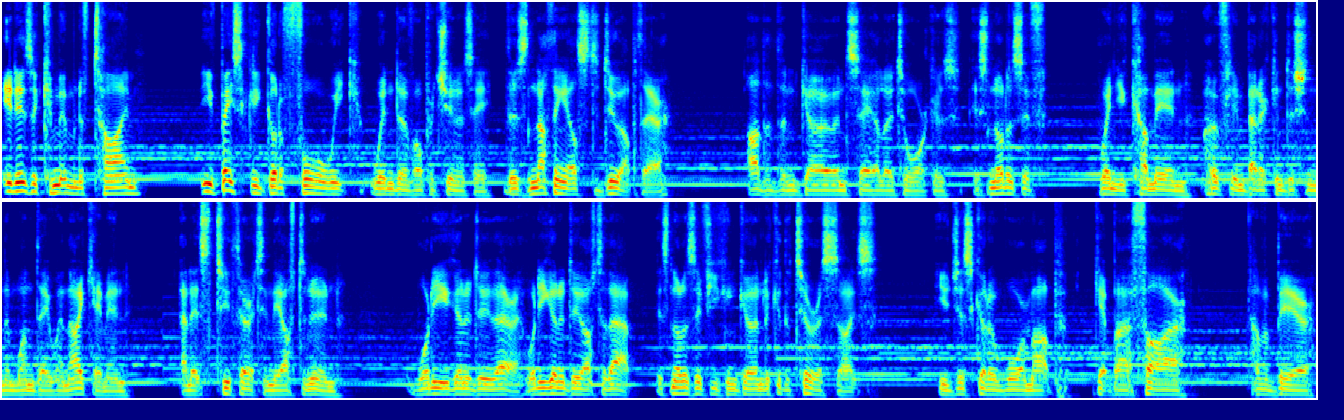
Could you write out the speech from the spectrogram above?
It is a commitment of time. You've basically got a four week window of opportunity. There's nothing else to do up there other than go and say hello to orcas. It's not as if when you come in, hopefully in better condition than one day when I came in, and it's 2.30 in the afternoon, what are you going to do there? What are you going to do after that? It's not as if you can go and look at the tourist sites. You just got to warm up, get by a fire, have a beer,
